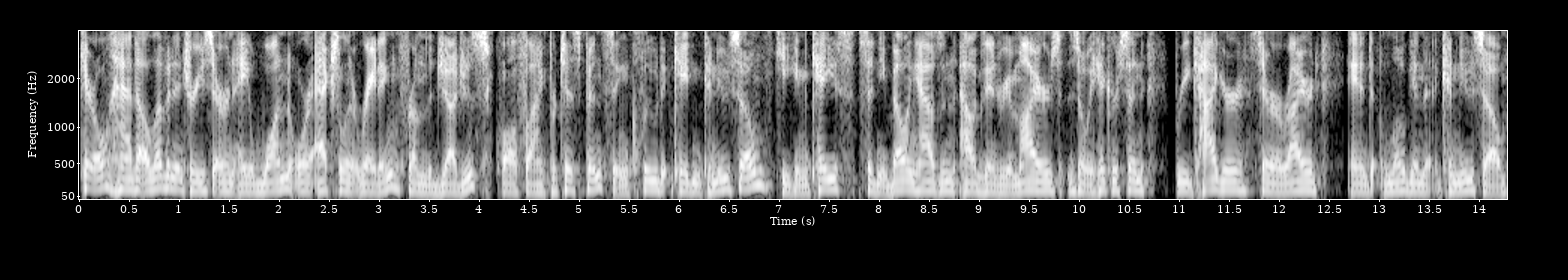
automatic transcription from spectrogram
Carroll had 11 entries earn a 1 or excellent rating from the judges. Qualifying participants include Caden Canuso, Keegan Case, Sydney Bellinghausen, Alexandria Myers, Zoe Hickerson, Bree Kiger, Sarah Ryard, and Logan Canuso.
